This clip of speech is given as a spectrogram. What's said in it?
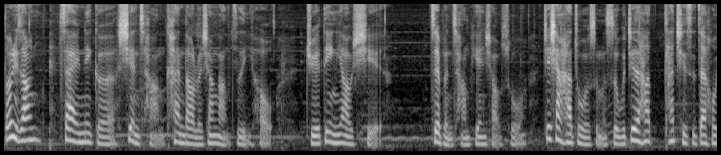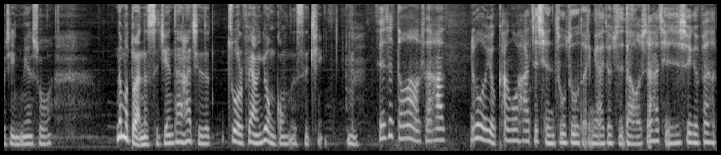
董宇章在那个现场看到了香港字以后，决定要写这本长篇小说。接下来他做了什么事？我记得他他其实，在后记里面说，那么短的时间，但他其实做了非常用功的事情。嗯，其实董老师他如果有看过他之前著作的，应该就知道，是他其实是一个非常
